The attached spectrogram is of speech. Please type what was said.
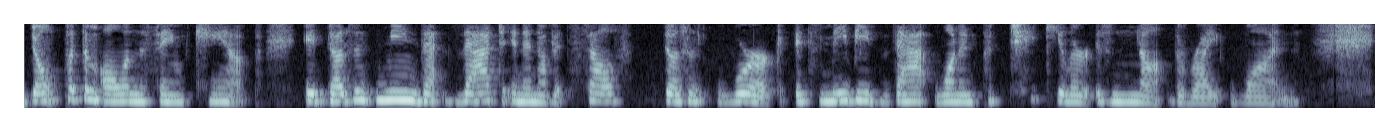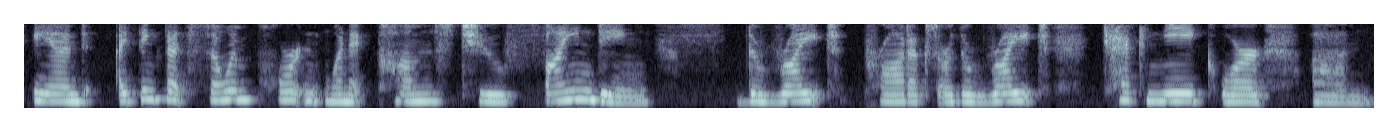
don't put them all in the same camp. It doesn't mean that that in and of itself doesn't work. It's maybe that one in particular is not the right one. And I think that's so important when it comes to finding the right products or the right technique or um,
